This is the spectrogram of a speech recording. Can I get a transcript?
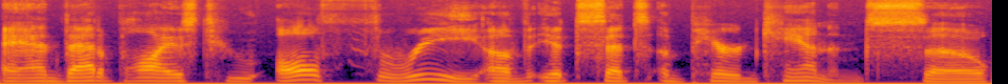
and that applies to all three of its sets of paired cannons. So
